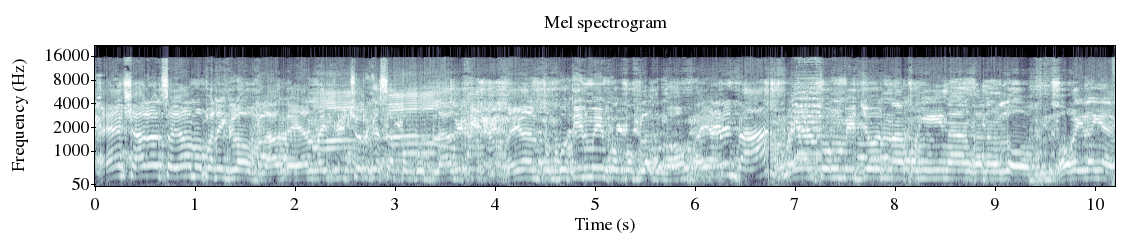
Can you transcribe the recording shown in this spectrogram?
Ayan, shoutout sa'yo, Mapaniglo Vlog. Ayan, may future ka sa pagbablog. Ayan, pagbutihin mo yung pagbablog mo. Ayan. Meron ba? Ayan, kung medyo napanghihinaan ka ng loob, okay lang yan.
